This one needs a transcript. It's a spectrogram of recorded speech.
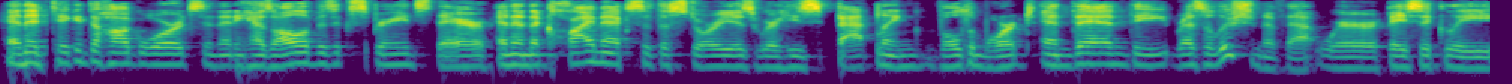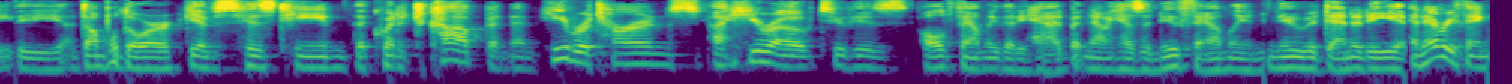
and then taken to Hogwarts. And then he has all of his experience there. And then the climax of the story is where he's battling Voldemort. And then the resolution of that, where basically the Dumbledore gives his team the Quidditch Cup and then he returns a hero to his old family that he had, but now he has a new family and new identity and everything.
